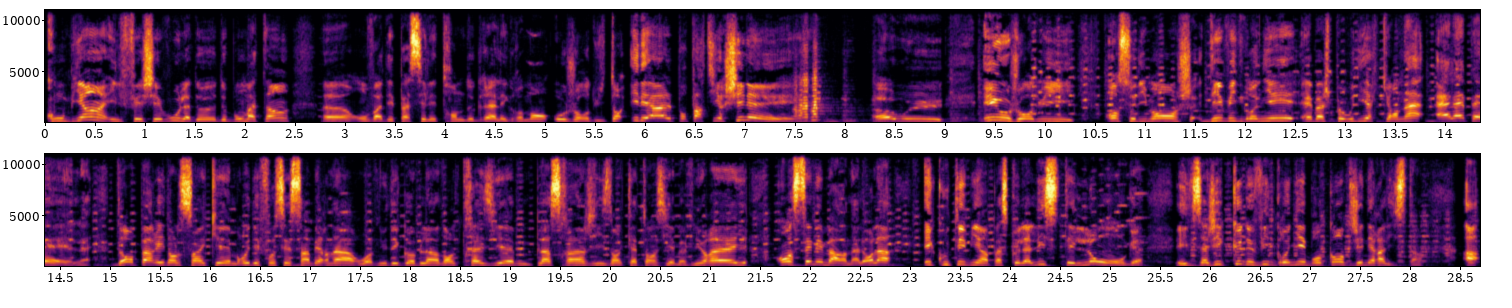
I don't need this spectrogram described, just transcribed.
combien il fait chez vous là de, bon matin. Euh, on va dépasser les 30 degrés allègrement aujourd'hui. Temps idéal pour partir chiner. Ah oui. Et aujourd'hui, en ce dimanche, David Grenier, eh ben, je peux vous dire qu'il y en a à l'appel. Dans Paris, dans le 5e, rue des Fossés Saint-Bernard ou avenue des Gobelins, dans le 13e, place Ringis, dans le 14e, avenue Reille, en Seine-et-Marne. Alors là, écoutez bien, parce que la liste est longue. Et il s'agit que de vide-grenier brocante généraliste. Hein. À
